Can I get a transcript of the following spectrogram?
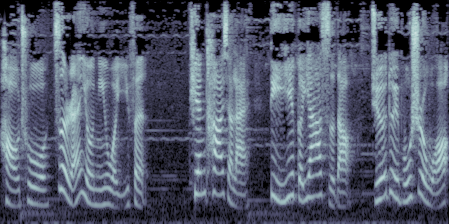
好处自然有你我一份。天塌下来，第一个压死的绝对不是我。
